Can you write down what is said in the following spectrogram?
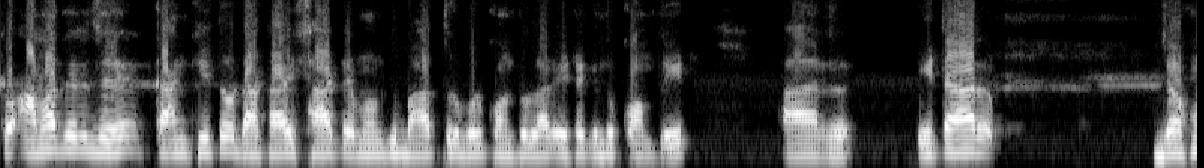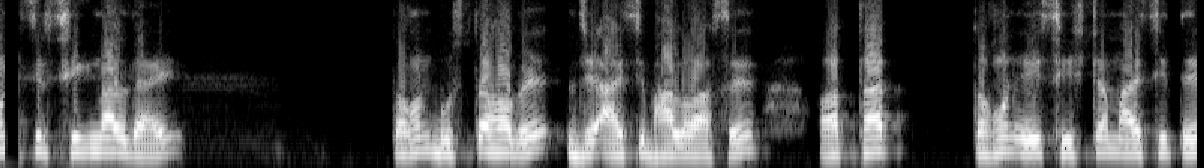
তো আমাদের যে কাঙ্ক্ষিত ডাটায় ষাট এমনকি বাহাত্তর ভোল্ট কন্ট্রোলার এটা কিন্তু কমপ্লিট আর এটার যখন সিগন্যাল দেয়, তখন বুঝতে হবে যে আইসি ভালো আছে। অর্থাৎ তখন এই সিস্টেম আইসিতে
